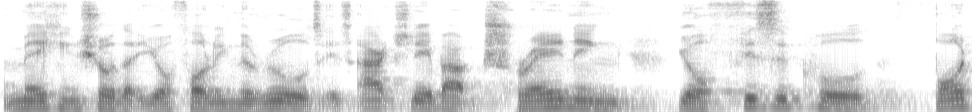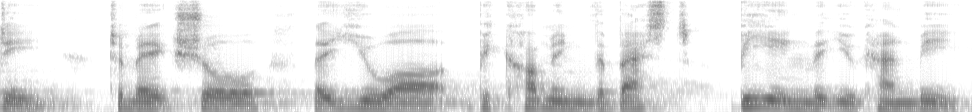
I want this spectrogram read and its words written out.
making sure that you're following the rules. It's actually about training your physical body to make sure that you are becoming the best being that you can be.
